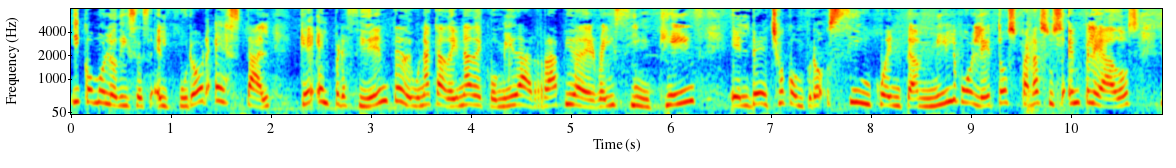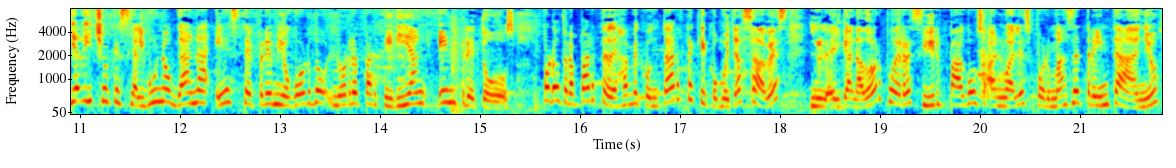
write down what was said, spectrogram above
Y como lo dices, el furor es tal que el presidente de una cadena de comida rápida de Racing Canes, él de hecho compró 50 mil boletos para sus empleados y ha dicho que si alguno gana este premio gordo lo repartirían entre todos. Por otra parte, déjame contarte que como ya sabes, el ganador puede recibir pagos anuales por más de 30 años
